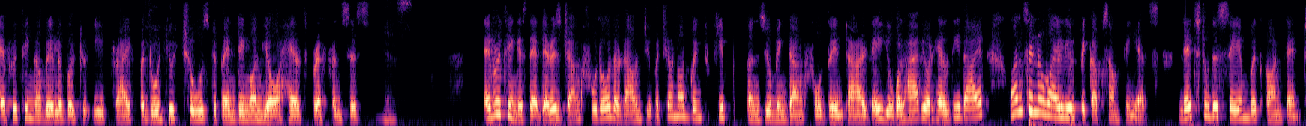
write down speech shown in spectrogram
everything available to eat, right? But don't you choose depending on your health preferences? Yes everything is there. There is junk food all around you, but you're not going to keep consuming junk food the entire day. You will have your healthy diet. Once in a while, you'll pick up something else. Let's do the same with content.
